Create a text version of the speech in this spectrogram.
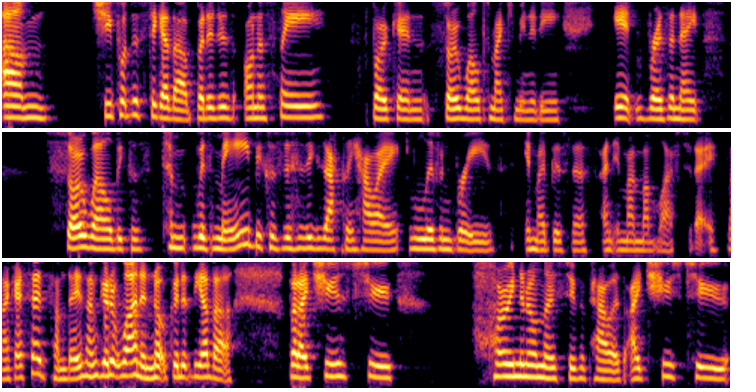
Um, she put this together, but it is honestly spoken so well to my community. It resonates so well because to with me because this is exactly how I live and breathe in my business and in my mum life today. Like I said, some days I'm good at one and not good at the other, but I choose to hone in on those superpowers. I choose to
